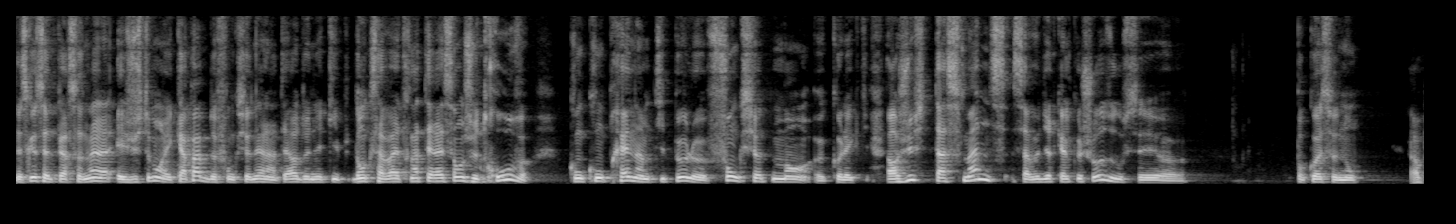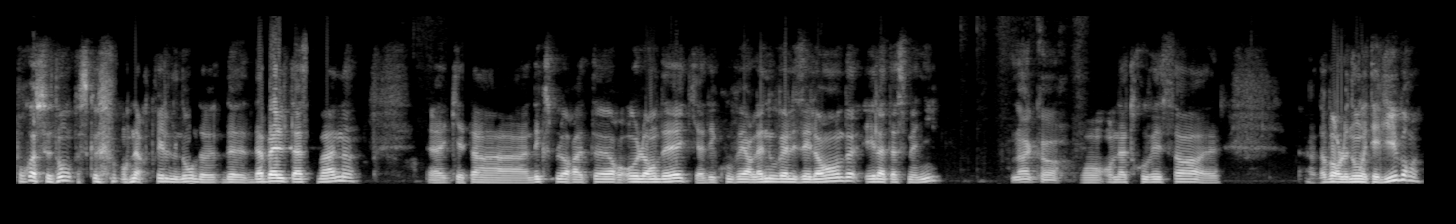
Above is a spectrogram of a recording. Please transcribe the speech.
est-ce que cette personne-là est justement est capable de fonctionner à l'intérieur d'une équipe? Donc ça va être intéressant, je trouve, qu'on comprenne un petit peu le fonctionnement euh, collectif. Alors juste Tasman, ça veut dire quelque chose ou c'est euh, pourquoi ce nom? Alors pourquoi ce nom? Parce qu'on a repris le nom d'Abel Tasman. euh, qui est un, explorateur hollandais qui a découvert la Nouvelle-Zélande et la Tasmanie. D'accord. On, a trouvé ça. Euh, d'abord, le nom était libre,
